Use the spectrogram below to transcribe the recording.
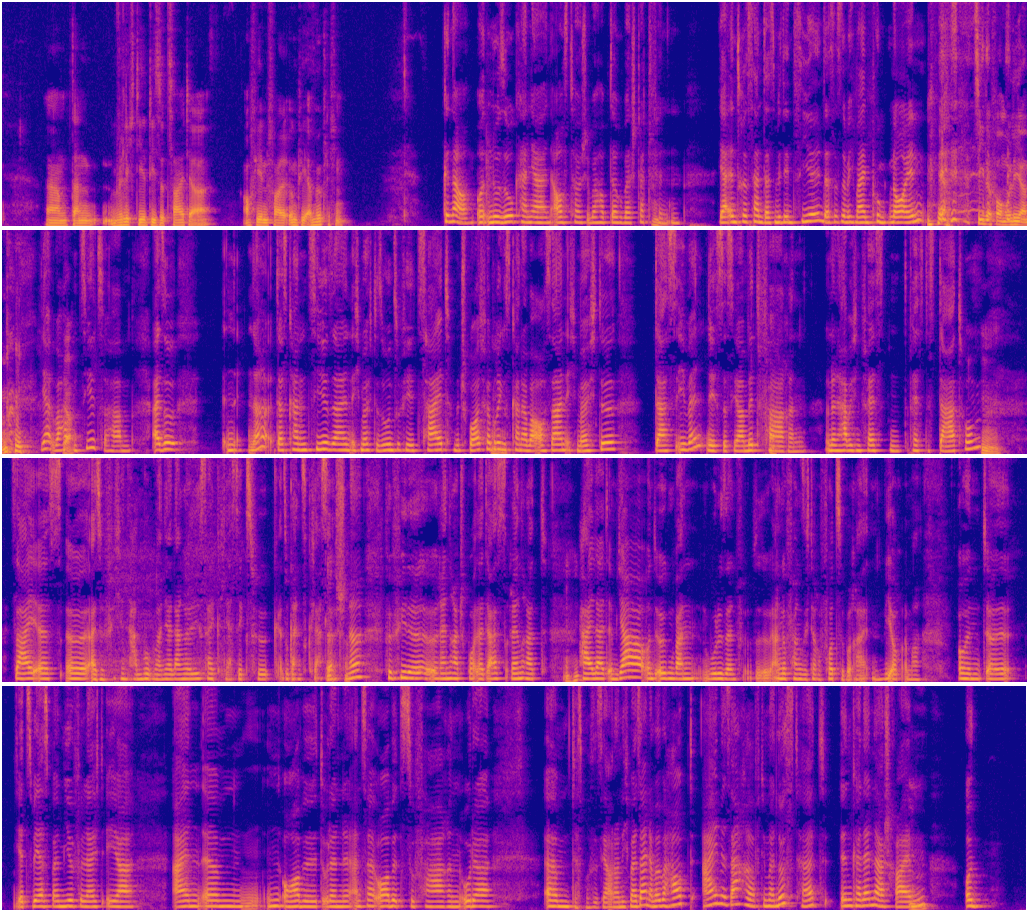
ähm, dann will ich dir diese Zeit ja auf jeden Fall irgendwie ermöglichen. Genau, und nur so kann ja ein Austausch überhaupt darüber stattfinden. Ja, interessant, das mit den Zielen, das ist nämlich mein Punkt 9. Ja, Ziele formulieren. ja, überhaupt Ja. ein Ziel zu haben. Also, na, das kann ein Ziel sein, ich möchte so und so viel Zeit mit Sport verbringen. Es kann aber auch sein, ich möchte das Event nächstes Jahr mitfahren. Und dann habe ich ein festen, festes Datum. Hm. Sei es, äh, also in Hamburg waren ja lange die Cycle Classics für, also ganz klassisch, Ja, ne? Für viele Rennradsportler das Rennrad-Highlight im Jahr und irgendwann wurde dann angefangen, sich darauf vorzubereiten, wie auch immer. Und äh, jetzt wäre es bei mir vielleicht eher ein, ähm, ein Orbit oder eine Anzahl Orbits zu fahren oder ähm, das muss es ja auch noch nicht mal sein, aber überhaupt eine Sache, auf die man Lust hat, in Kalender schreiben mhm. und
